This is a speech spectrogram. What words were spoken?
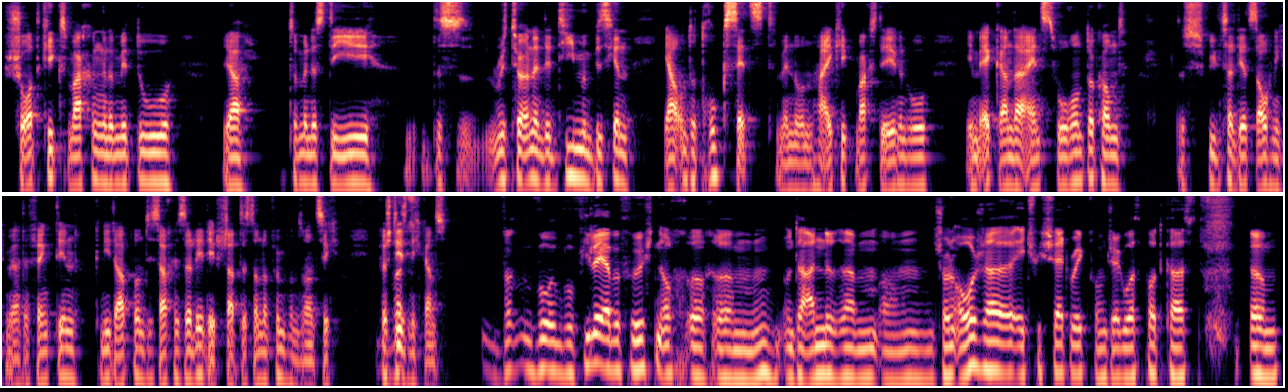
Shortkicks machen, damit du ja zumindest die das returnende Team ein bisschen ja, unter Druck setzt, wenn du einen High-Kick machst, der irgendwo im Eck an der 1-2 runterkommt. Das spielt halt jetzt auch nicht mehr. Der fängt den, kniet ab und die Sache ist erledigt, statt es dann auf 25. Ich verstehe es nicht ganz. Wo, wo viele ja befürchten, auch, auch ähm, unter anderem ähm, John Oja, H.P. Shadrick vom Jaguars Podcast, ähm,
